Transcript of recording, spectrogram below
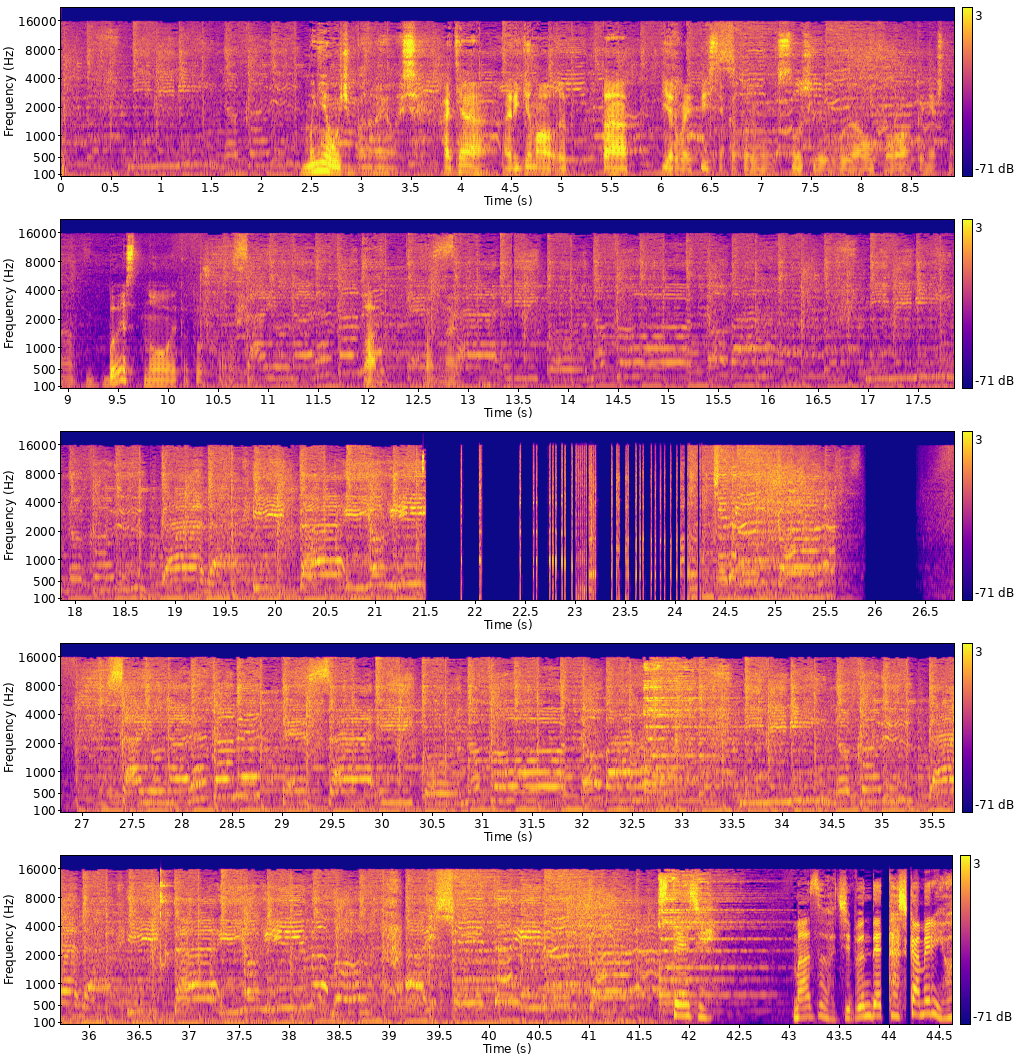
Мне очень понравилось. Хотя оригинал, это первая песня, которую мы слышали в All for конечно, best, но это тоже хорошо. Ладно, погнали. まずは自分で確かめるよ。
